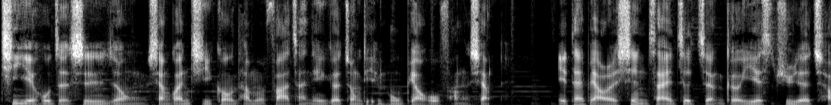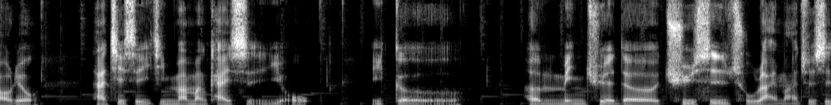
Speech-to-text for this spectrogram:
企业或者是这种相关机构他们发展的一个重点目标或方向，也代表了现在这整个 ESG 的潮流。它其实已经慢慢开始有一个很明确的趋势出来嘛，就是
